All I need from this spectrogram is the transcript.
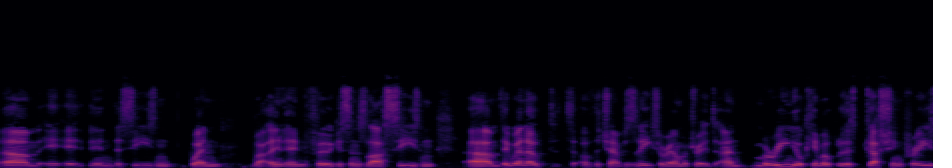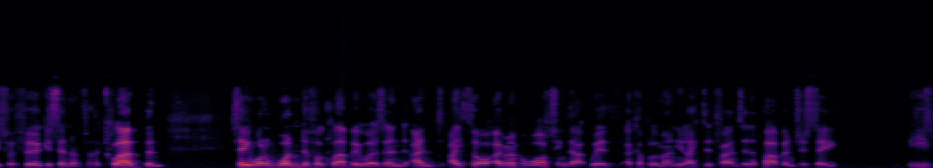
um, in the season when well, in, Ferguson's last season, um, they went out of the Champions League to Real Madrid, and Mourinho came up with this gushing praise for Ferguson and for the club, and saying what a wonderful club it was. And and I thought I remember watching that with a couple of Man United fans in a pub, and just saying, he's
